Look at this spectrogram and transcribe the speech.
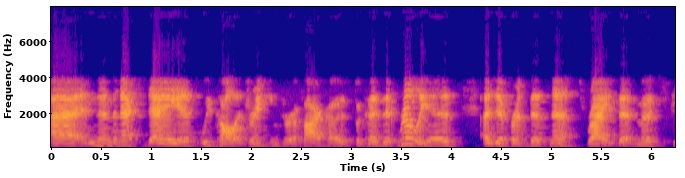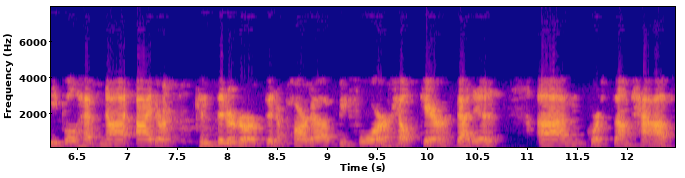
Uh, and then the next day is we call it drinking through a fire hose because it really is a different business, right? That most people have not either considered or been a part of before. Healthcare, that is. Um, of course, some have,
